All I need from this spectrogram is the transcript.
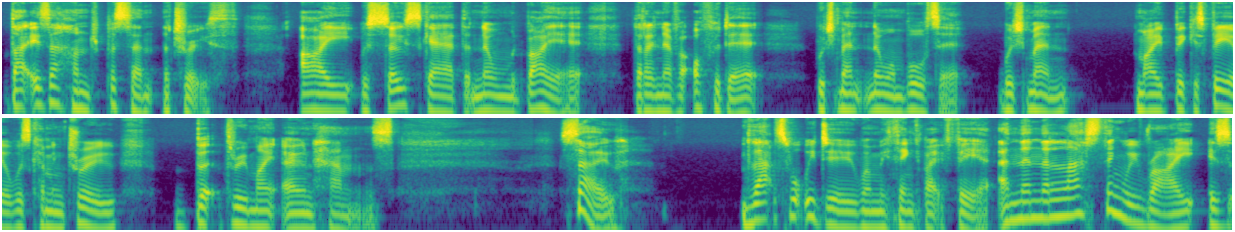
That is 100% the truth. I was so scared that no one would buy it that I never offered it, which meant no one bought it, which meant my biggest fear was coming true but through my own hands. So that's what we do when we think about fear. And then the last thing we write is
